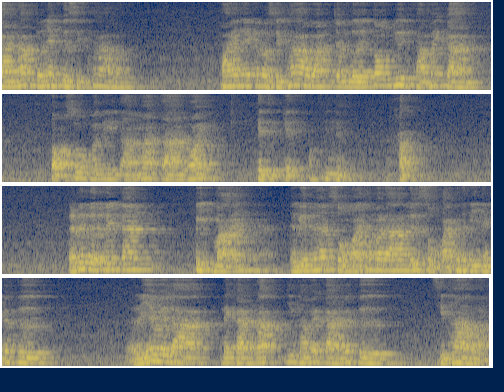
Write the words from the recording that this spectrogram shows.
การนับตัวเนี้คือ 15 วัน ภายในกำหนด 15 วันจำเลยต้องยื่นคำให้การต่อสู้คดีตามมาตรา 177ข้อที่1นะครับ แต่ถ้าเกิดเป็นการปิดหมายอย่าลืมนะฮะส่งหมายธรรมดาหรือส่งหมายไปรษณีเนี่ยก็คือ ระยะเวลาในการนับยื่นคำให้การก็คือ 15 วัน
